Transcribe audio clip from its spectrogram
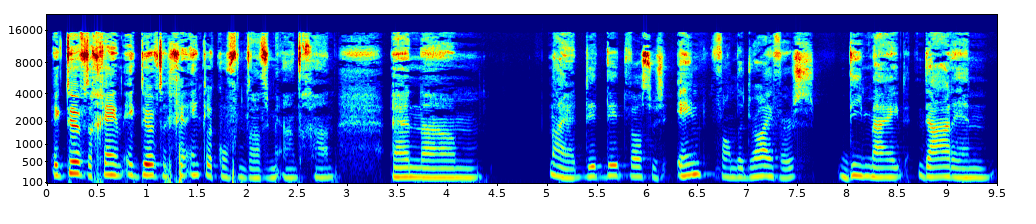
Ik durfde geen, ik durfde geen enkele confrontatie meer aan te gaan. En um, nou ja, dit, dit was dus één van de drivers die mij daarin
